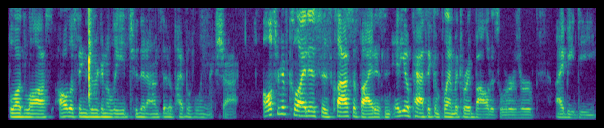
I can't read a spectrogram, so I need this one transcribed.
blood loss, all those things that are going to lead to that onset of hypovolemic shock. Ulcerative colitis is classified as an idiopathic inflammatory bowel disorders or IBD.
